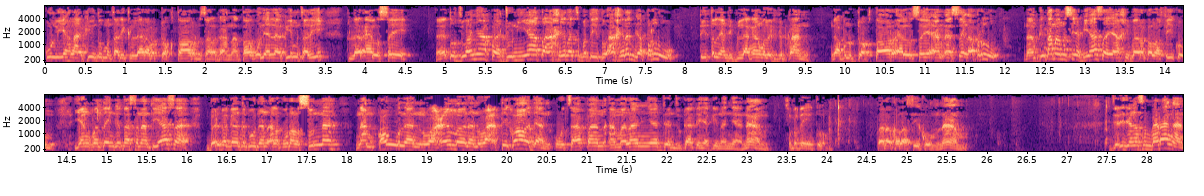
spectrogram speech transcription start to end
kuliah lagi untuk mencari gelar apa doktor misalkan atau kuliah lagi mencari gelar LC. Nah, tujuannya apa? Dunia atau akhirat seperti itu? Akhirat nggak perlu titel yang di belakang boleh di depan. Nggak perlu doktor, LC, MSc nggak perlu. Nah, kita manusia biasa ya, barakallahu fikum. Yang penting kita senantiasa berpegang teguh dengan Al-Qur'an Sunnah, nam qaulan wa amalan wa i'tiqadan, ucapan, amalannya dan juga keyakinannya. Naam, seperti itu. Barakallahu fikum. Naam. Jadi jangan sembarangan.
